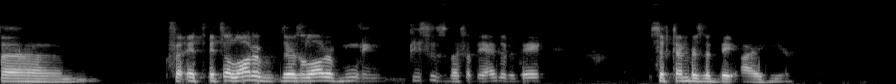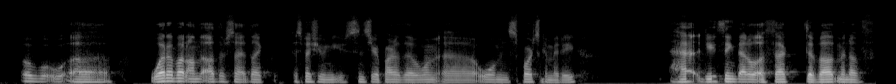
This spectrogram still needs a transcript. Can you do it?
Um, for it, it's a lot of there's a lot of moving pieces, but at the end of the day, September is the date I hear. Oh, uh, what about on the other side? Like, especially when you, since you're part of the uh, women's sports committee, ha, do you think that'll affect development of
